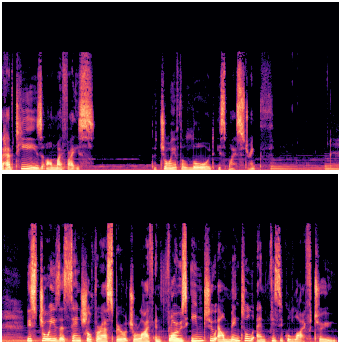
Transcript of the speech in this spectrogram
have tears on my face. The joy of the Lord is my strength. This joy is essential for our spiritual life and flows into our mental and physical life too.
